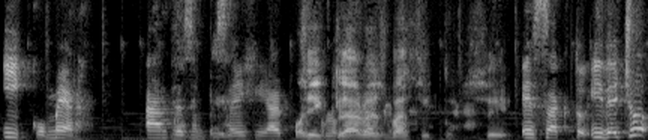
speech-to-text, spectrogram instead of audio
y comer antes de empezar a ingerir alcohol. Sí, claro, es básico, sí. Exacto. Y de hecho,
